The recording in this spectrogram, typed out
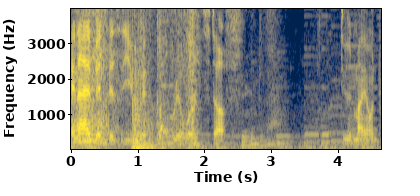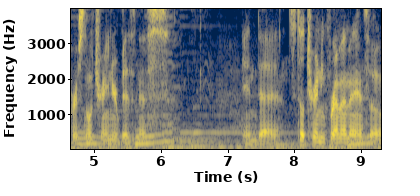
and I've been busy with real world stuff, doing my own personal trainer business, and uh, still training for MMA, so.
